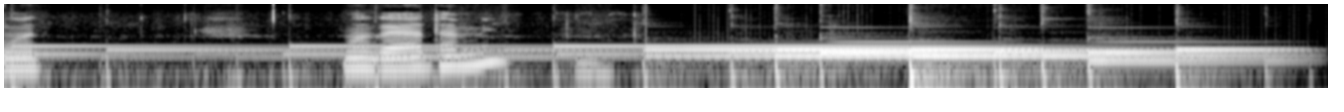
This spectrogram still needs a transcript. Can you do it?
वहाँ वहाँ गया था मैं। हम्म।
